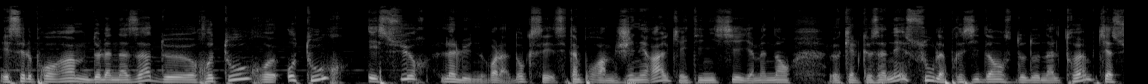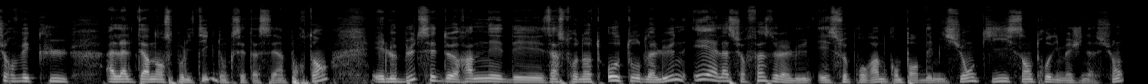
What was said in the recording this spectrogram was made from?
et c'est le programme de la NASA de retour euh, autour et sur la Lune. Voilà, donc c'est un programme général qui a été initié il y a maintenant euh, quelques années sous la présidence de Donald Trump, qui a survécu à l'alternance politique, donc c'est assez important. Et le but c'est de ramener des astronautes autour de la Lune et à la surface de la Lune. Et ce programme comporte des missions qui, sans trop d'imagination,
